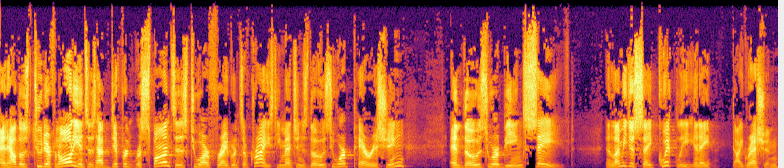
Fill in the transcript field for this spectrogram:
And how those two different audiences have different responses to our fragrance of Christ. He mentions those who are perishing and those who are being saved. And let me just say quickly, in a digression,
